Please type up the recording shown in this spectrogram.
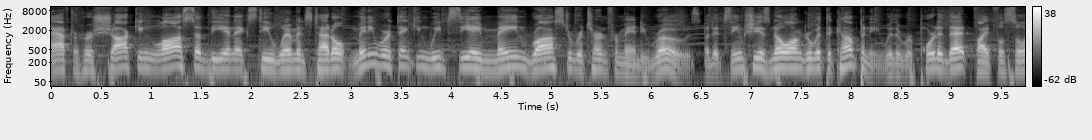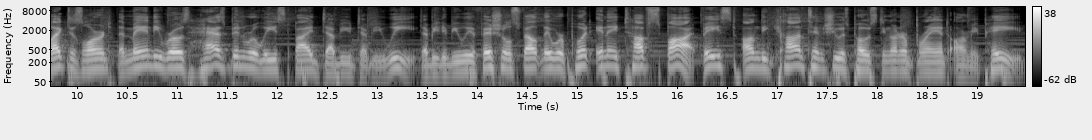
After her shocking loss of the NXT Women's title, many were thinking we'd see a main roster return for Mandy Rose, but it seems she is no longer with the company, with it reported that Fightful Select has learned that Mandy Rose has been released by WWE. WWE officials felt they were put in a tough spot based on the content she was posting on her brand Army page.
